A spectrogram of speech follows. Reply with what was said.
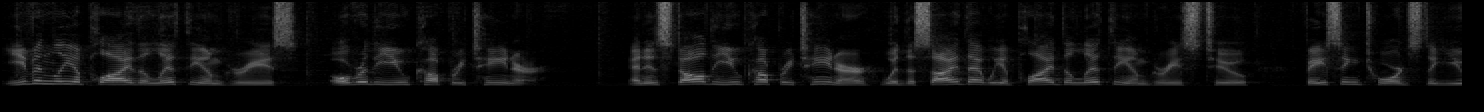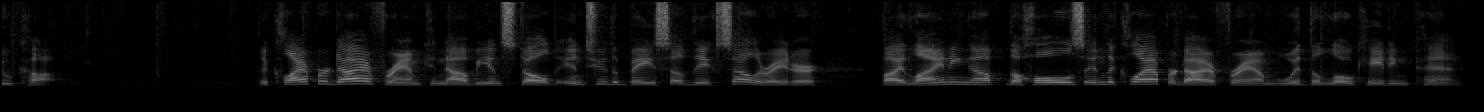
Evenly apply the lithium grease over the U-cup retainer and install the U-cup retainer with the side that we applied the lithium grease to facing towards the U-cup. The clapper diaphragm can now be installed into the base of the accelerator by lining up the holes in the clapper diaphragm with the locating pin.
